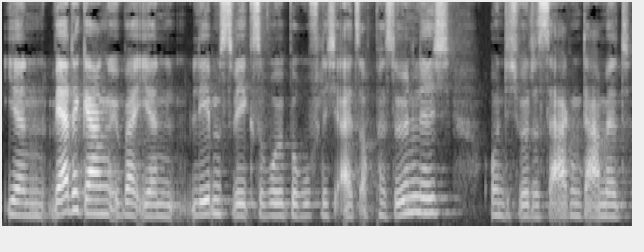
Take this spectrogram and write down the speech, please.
ihren Werdegang, über ihren Lebensweg, sowohl beruflich als auch persönlich. Und ich würde sagen, damit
